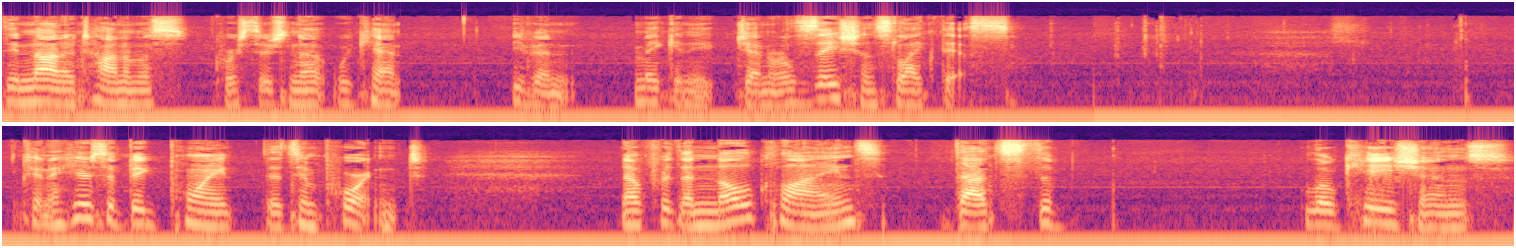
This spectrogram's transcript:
the non-autonomous, of course, there's no, we can't even make any generalizations like this. Okay, now here's a big point that's important. Now for the nullclines, that's the locations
